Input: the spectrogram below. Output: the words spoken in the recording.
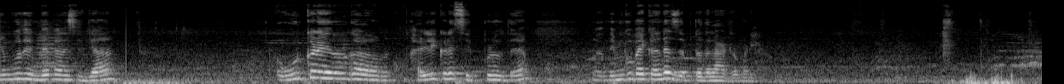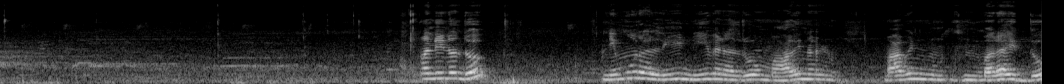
ನಿಮಗೂ ತಿನ್ಬೇಕು ಅನಿಸ್ತಿದ್ಯಾ ಊರ ಕಡೆ ಇರೋರ್ಗ ಹಳ್ಳಿ ಕಡೆ ಸಿಕ್ಬಿಡುತ್ತೆ. ನಿಮಗೂ ಬೇಕಂದ್ರೆ ಜಪ್ಟದಲ್ಲಿ ಆರ್ಡ್ರ್ ಮಾಡಿ. ಆ್ಯಂಡ್ ಇನ್ನೊಂದು, ನಿಮ್ಮೂರಲ್ಲಿ ನೀವೇನಾದರೂ ಮಾವಿನ ಹಣ್ಣು, ಮಾವಿನ ಮರ ಇದ್ದು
